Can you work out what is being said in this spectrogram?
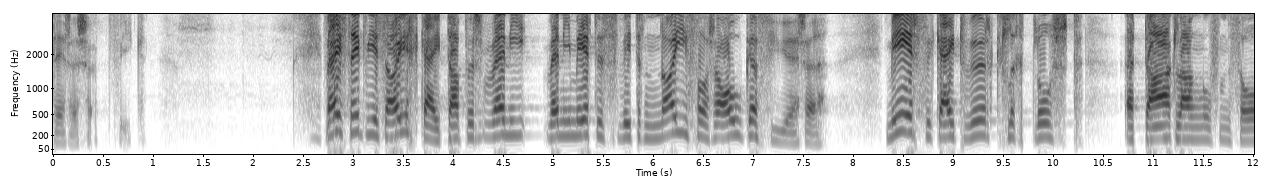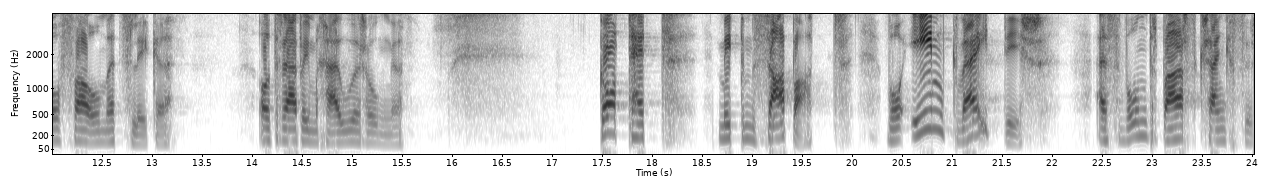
dieser Schöpfung. Ich weiss nicht, wie es euch geht, aber wenn ich, wenn ich mir das wieder neu vor Augen führe, mir vergeht wirklich die Lust, einen Tag lang auf dem Sofa rumzulegen. Oder eben im Keller rum. Gott hat mit dem Sabbat wo ihm geweiht ist, ein wunderbares Geschenk für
